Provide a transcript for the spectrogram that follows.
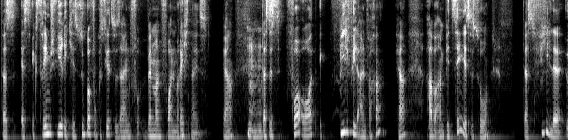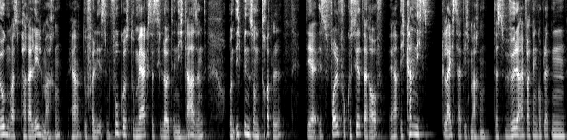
dass es extrem schwierig ist, super fokussiert zu sein, wenn man vor einem Rechner ist. Ja, mhm. das ist vor Ort viel, viel einfacher. Ja, aber am PC ist es so, dass viele irgendwas parallel machen. Ja, du verlierst den Fokus, du merkst, dass die Leute nicht da sind und ich bin so ein Trottel, der ist voll fokussiert darauf. Ja? Ich kann nichts gleichzeitig machen. Das würde einfach den kompletten,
